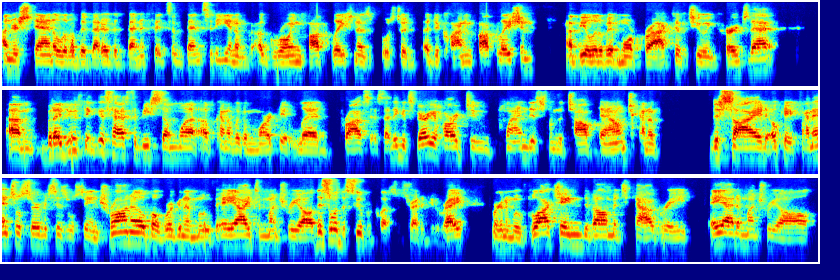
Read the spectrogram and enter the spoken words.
understand a little bit better the benefits of density and a, a growing population as opposed to a declining population and be a little bit more proactive to encourage that. Um, but I do think this has to be somewhat of kind of like a market led process. I think it's very hard to plan this from the top down to kind of decide, okay, financial services will stay in Toronto, but we're going to move AI to Montreal. This is what the super clusters try to do, right? We're going to move blockchain development to Calgary, AI to Montreal,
